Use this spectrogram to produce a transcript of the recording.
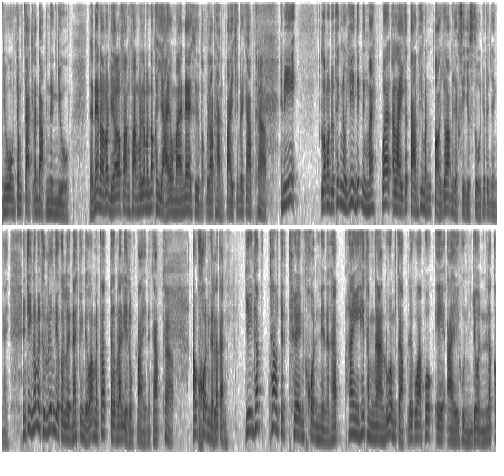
อยู่วงจำกัดระดับหนึ่งอยู่ แต่แน่นอนว่าเดี๋ยวเราฟังฟังไปแล้วมันต้องขยายออกมาแน่คือแบบเวลาผ่านไปใช่ไหมครับครับทีนี้เรามาดูเทคโนโลยีนิดนึงไหมว่าอะไรก็ตามที่มันต่อยอดมาจาก 4.0 นี่เป็นยังไง จริงๆแล้วมันคือเรื่องเดียวกันเลยนะเพียงแต่ว่ามันก็เติมรายละเอียดลงไปนะครับครับเอาคนกันแล้วกัน ยินครับถ้าเราจะเทรนคนเนี่ยนะครับให้ให้ทำงานร่วมกับเรียกว่าพวก AI หุ่นยนต์ แล้วก็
